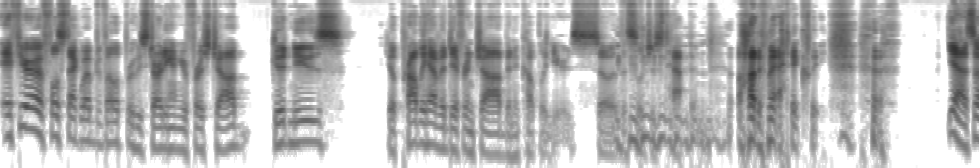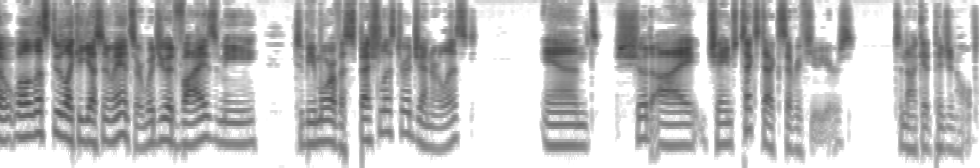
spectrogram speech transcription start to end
if you're a full stack web developer who's starting out your first job, good news, you'll probably have a different job in a couple of years. So this will just happen automatically. Yeah, so, well, let's do like a yes or no answer. Would you advise me to be more of a specialist or a generalist? And should I change tech stacks every few years to not get pigeonholed?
